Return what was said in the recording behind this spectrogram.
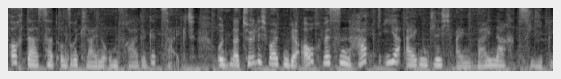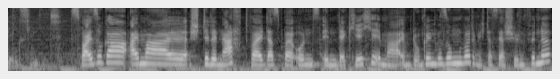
Auch das hat unsere kleine Umfrage gezeigt. Und natürlich wollten wir auch wissen, habt ihr eigentlich ein Weihnachtslieblingslied? Zwei sogar. Einmal Stille Nacht, weil das bei uns in der Kirche immer im Dunkeln gesungen wird und ich das sehr schön finde.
